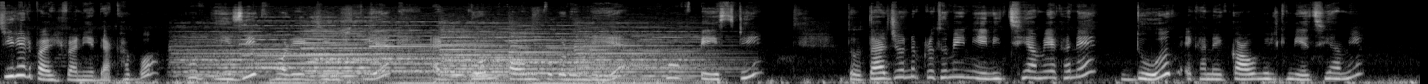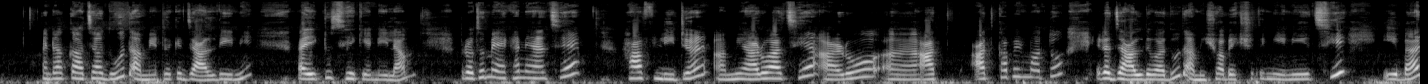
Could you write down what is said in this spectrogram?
চিড়ের পায়েস বানিয়ে দেখাবো। খুব ইজি ঘরের জিনিস দিয়ে, একদম কম উপকরণ দিয়ে, খুব টেস্টি তো তার জন্য প্রথমেই নিয়ে নিচ্ছি আমি এখানে দুধ, এখানে কাউ মিল্ক নিয়েছি আমি। এটা কাঁচা দুধ, আমি এটাকে জাল দিইনি, তাই একটু ছেঁকে নিলাম। প্রথমে এখানে আছে হাফ লিটার আমি আরও আছে আরও আধ আধ কাপের মতো এটা জাল দেওয়া দুধ আমি সব একসাথে নিয়ে নিয়েছি। এবার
